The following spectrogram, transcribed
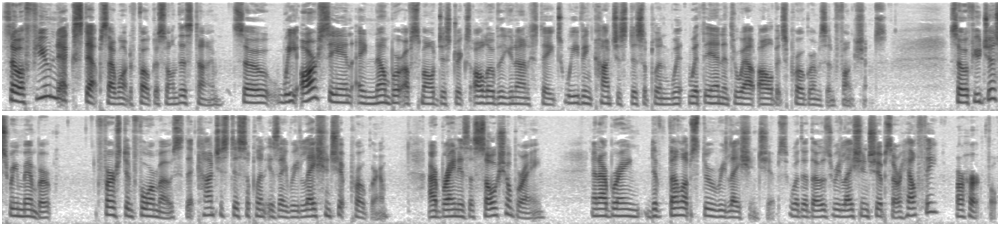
So, a few next steps I want to focus on this time. So, we are seeing a number of small districts all over the United States weaving conscious discipline wi- within and throughout all of its programs and functions. So, if you just remember, first and foremost, that conscious discipline is a relationship program. Our brain is a social brain, and our brain develops through relationships, whether those relationships are healthy or hurtful.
